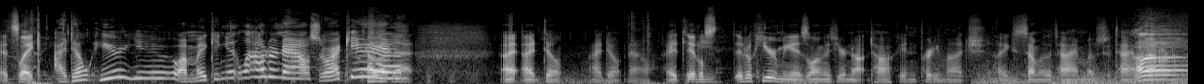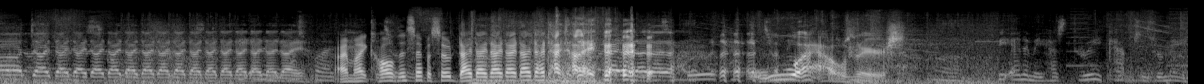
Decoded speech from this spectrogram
It's like I don't hear you. I'm making it louder now, so I can. How about that? I, I don't I don't know. It, it'll s- it'll hear me as long as you're not talking, pretty much. Like some of the time, most of the time. I, Uh, die, die, die, die, die, die, die, die, die, die, die, die, die, die, die, die. don't know. I might call this episode "Die Die Die Die Die Die Die Die." Wowzers! The enemy has three captures remaining.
